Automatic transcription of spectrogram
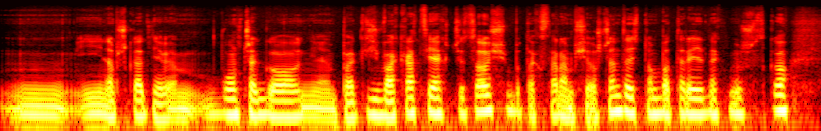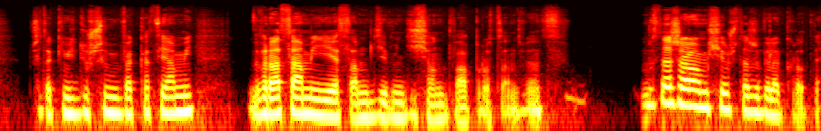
mm, i na przykład, nie wiem, włączę go nie wiem, po jakichś wakacjach czy coś, bo tak staram się oszczędzać tą baterię jednak mimo wszystko, przed takimi dłuższymi wakacjami. Wracam i jest tam 92%, więc zdarzało mi się już też wielokrotnie.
